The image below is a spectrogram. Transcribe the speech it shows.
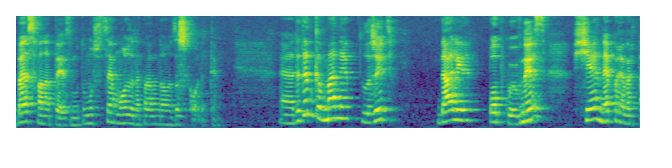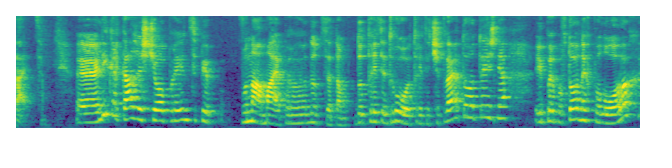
без фанатизму, тому що це може, напевно, зашкодити. Е, Дитинка в мене лежить далі попкою вниз, ще не перевертається. Е, Лікар каже, що в принципі вона має перевернутися там до 32-34 тижня, і при повторних пологах,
